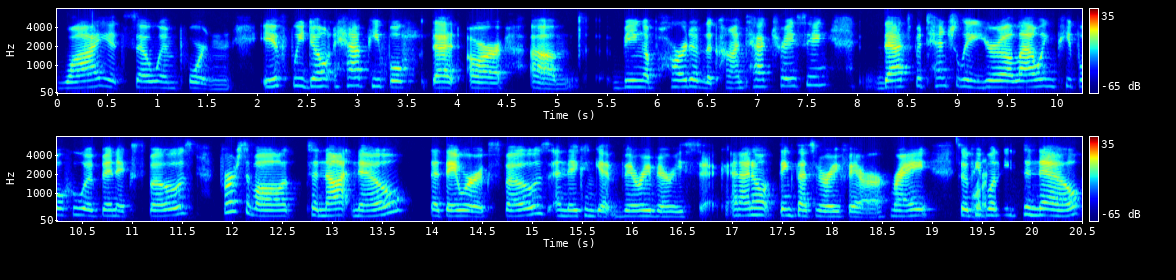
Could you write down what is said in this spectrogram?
why it's so important. If we don't have people that are um, being a part of the contact tracing, that's potentially you're allowing people who have been exposed, first of all, to not know that they were exposed and they can get very very sick. And i don't think that's very fair right? So people right. need to know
